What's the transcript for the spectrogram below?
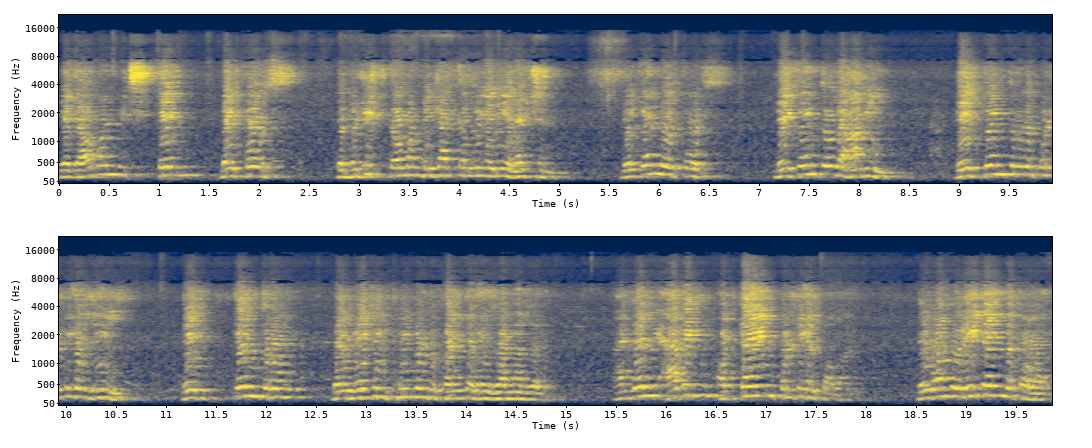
A government which came by force. The British government did not come in any election. They came by force. They came through the army. They came through the political deal. They came through by making people to fight against one another. And then having obtained political power, they want to retain the power.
